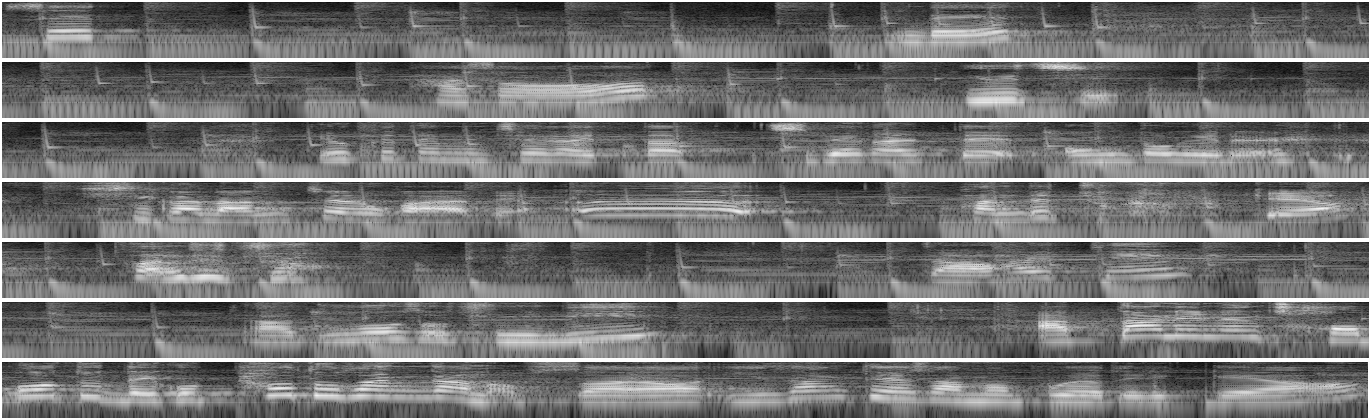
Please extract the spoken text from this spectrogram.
셋, 넷, 다섯, 유지. 이렇게 되면 제가 이따 집에 갈 때 엉덩이를 쥐가 난 채로 가야 돼요. 으! 반대쪽 가볼게요. 반대쪽. 자, 화이팅. 자, 누워서 준비. 앞다리는 접어도 되고 펴도 상관없어요. 이 상태에서 한번 보여드릴게요.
